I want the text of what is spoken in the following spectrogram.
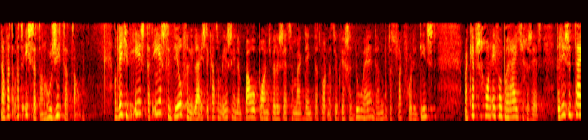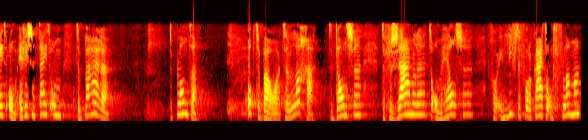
Nou, wat, wat is dat dan? Hoe zit dat dan? Want weet je, dat eerste deel van die lijst, ik had hem eerst in een PowerPoint willen zetten, maar ik denk dat wordt natuurlijk weer gedoe, hè, dan moet dat vlak voor de dienst. Maar ik heb ze gewoon even op een rijtje gezet. Er is een tijd om. Er is een tijd om te baren, te planten, op te bouwen, te lachen, te dansen, te verzamelen, te omhelzen, voor in liefde voor elkaar te ontvlammen.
